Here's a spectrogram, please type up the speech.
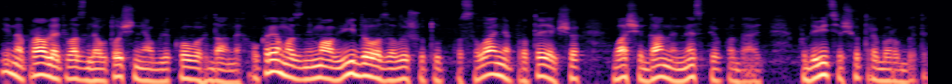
і направлять вас для уточнення облікових даних. Окремо знімав відео, залишу тут посилання про те, якщо ваші дані не співпадають. Подивіться, що треба робити.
